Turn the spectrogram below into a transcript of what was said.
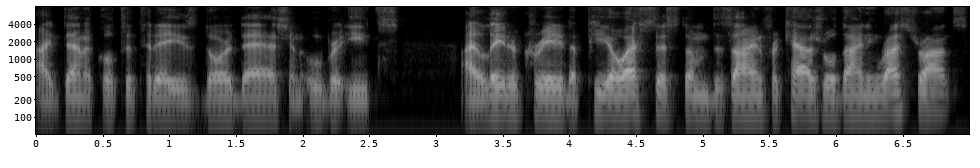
identical to today's DoorDash and Uber Eats. I later created a POS system designed for casual dining restaurants,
